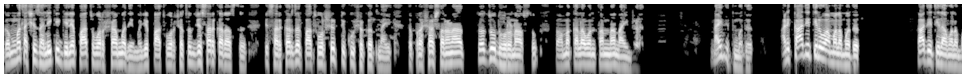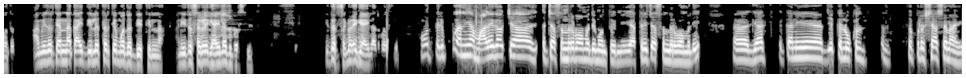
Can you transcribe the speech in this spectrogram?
गंमत अशी झाली की गेल्या पाच वर्षामध्ये म्हणजे पाच वर्षाचं जे सरकार असतं ते सरकार जर पाच वर्ष टिकू शकत नाही तर प्रशासनाचा जो धोरण असतो तो आम्हा कलावंतांना नाही मिळत. नाही देत मदत. आणि का देतील हो आम्हाला मदत? का देतील आम्हाला मदत? आम्ही जर त्यांना काय दिलं तर ते मदत देतील ना. आणि इथं सगळे घ्यायलाच बसले. इथं सगळे घ्यायलाच बसले. हो तरी पण या माळेगावच्या याच्या संदर्भामध्ये म्हणतोय मी यात्रेच्या संदर्भामध्ये ज्या ठिकाणी जे काही लोकल प्रशासन आहे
